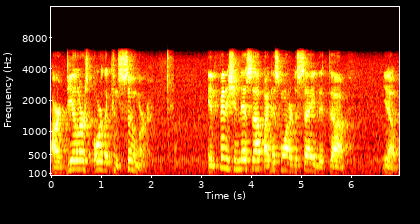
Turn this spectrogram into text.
our dealers, or the consumer. In finishing this up, I just wanted to say that uh, you know,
